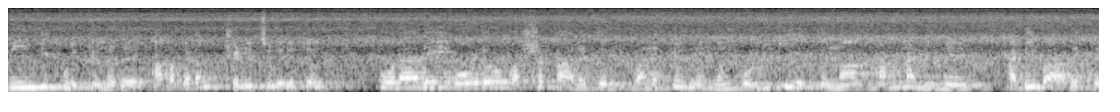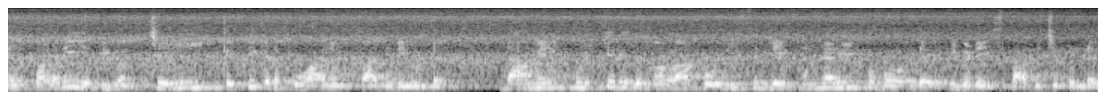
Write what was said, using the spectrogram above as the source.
നീന്തി കുളിക്കുന്നത് അപകടം ക്ഷണിച്ചു വരുത്തും. കൂടാതെ ഓരോ വർഷക്കാലത്തും വനത്തിൽ നിന്നും ഒഴുകിയെത്തുന്ന മണ്ണടിന് അടിഭാഗത്ത് വളരെയധികം ചെളി കെട്ടിക്കിടക്കുവാനും സാധ്യതയുണ്ട്. ഡാമിൽ കുളിക്കരുതെന്നുള്ള പോലീസിന്റെ മുന്നറിയിപ്പ് ബോർഡ് ഇവിടെ സ്ഥാപിച്ചിട്ടുണ്ട്.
